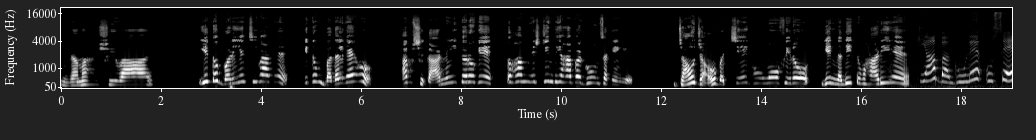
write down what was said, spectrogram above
नमः शिवाय। ये तो बड़ी अच्छी बात है कि तुम बदल गए हो। अब शिकार नहीं करोगे तो हम निश्चिंत यहाँ पर घूम सकेंगे। जाओ जाओ बच्चे घूमो फिरो ये नदी तुम्हारी है। क्या बगुले उसे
